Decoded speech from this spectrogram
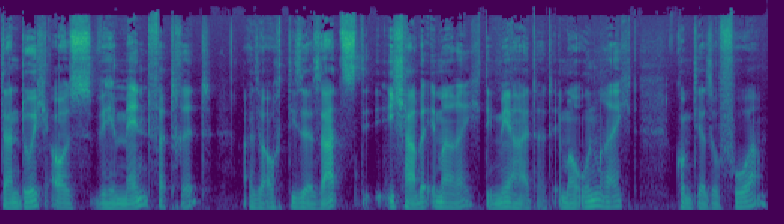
dann durchaus vehement vertritt? Also auch dieser Satz, ich habe immer recht, die Mehrheit hat immer Unrecht, kommt ja so vor.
